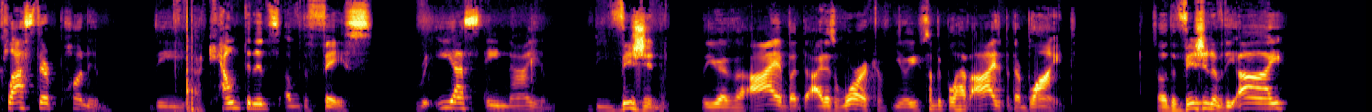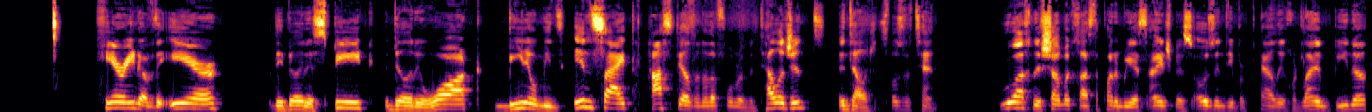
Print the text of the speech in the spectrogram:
klaster panim, the uh, countenance of the face, re'iyas einayim, the vision. So you have an eye, but the eye doesn't work. You know, some people have eyes, but they're blind. So the vision of the eye, hearing of the ear, the ability to speak, the ability to walk. Bina means insight. Hastel is another form of intelligence. Intelligence. Those are ten. Ruach neshama klaster panim riyas ein shmias ozen dibur peli chordlayim bina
